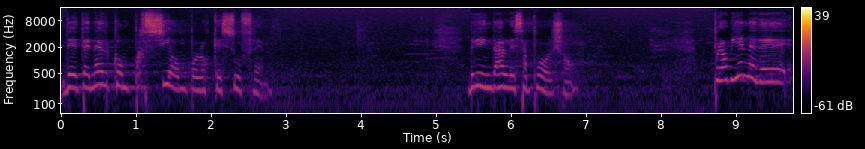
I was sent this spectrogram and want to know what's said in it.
de tener compasión por los que sufren, brindarles apoyo. Proviene de,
